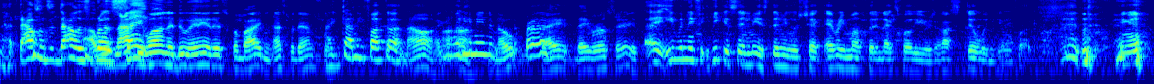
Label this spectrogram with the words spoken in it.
Thousands of dollars, I bro. would not Sank. be willing to do any of this for Biden. That's for damn sure. You got me fucked up. No, Like, uh-uh. what do uh-uh. you mean, Nope, bro? They they real serious. Hey, even if he could send me a stimulus check every month for the next four years, and I still wouldn't give a fuck.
